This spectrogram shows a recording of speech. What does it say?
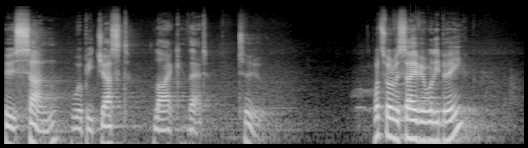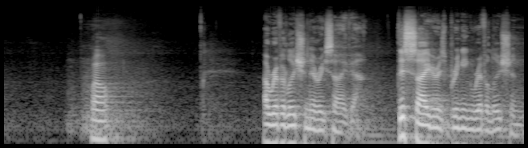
whose son will be just like that too. What sort of a Saviour will he be? Well, a revolutionary Saviour. This Saviour is bringing revolution.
